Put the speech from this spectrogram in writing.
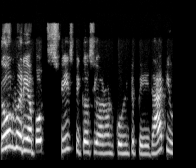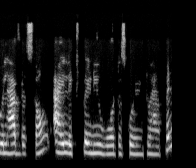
Don't worry about this fees because you are not going to pay that. You will have discount. I'll explain you what is going to happen.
